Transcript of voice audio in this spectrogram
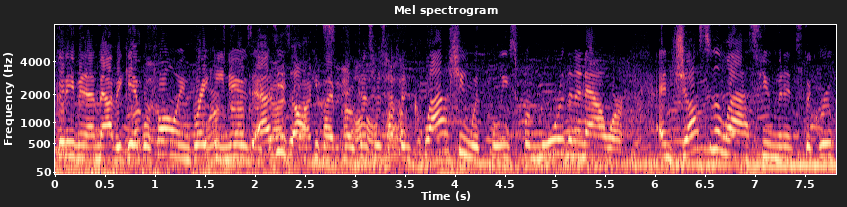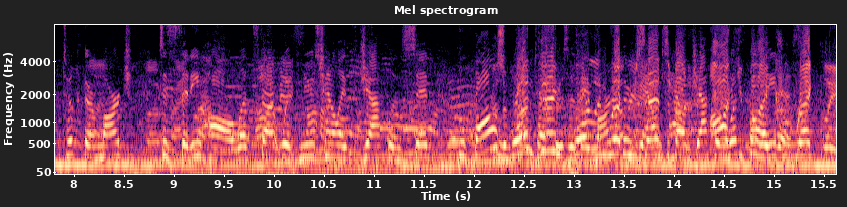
Good evening, I'm Abby Gibb. We're following breaking news as these Occupy protesters have been clashing with police for more than an hour. And just in the last few minutes, the group took their march to City Hall. Let's start with News Channel 8's Jacqueline Sid, who followed There's the one thing protesters as they Portland marched through represents downtown. about Jacqueline, what's the Occupy latest? correctly.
